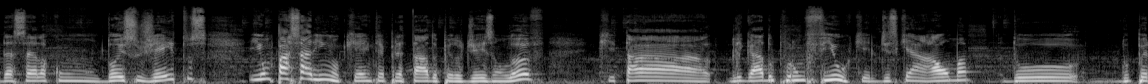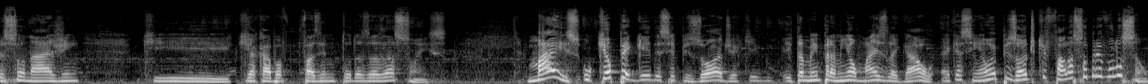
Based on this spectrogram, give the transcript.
dessa cela com dois sujeitos e um passarinho, que é interpretado pelo Jason Love, que tá ligado por um fio, que ele diz que é a alma do, do personagem que, que acaba fazendo todas as ações. Mas o que eu peguei desse episódio é que, e também para mim é o mais legal, é que assim, é um episódio que fala sobre evolução.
